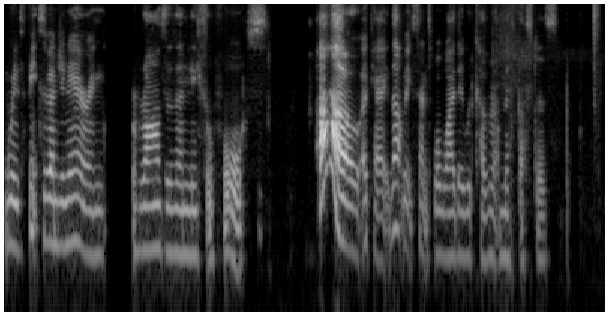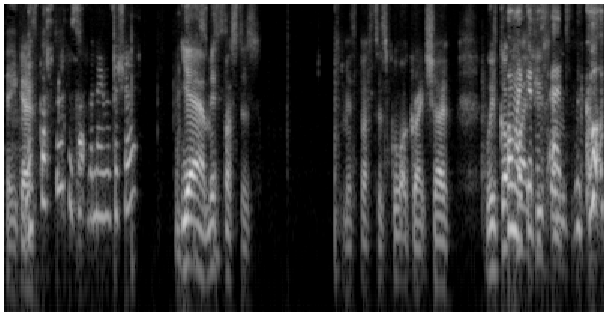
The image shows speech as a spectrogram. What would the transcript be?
with feats of engineering rather than lethal force. Oh, okay, that makes sense. Well, why they would cover it on MythBusters? there you go MythBusters is that the name of the show? yeah Mythbusters. Mythbusters Mythbusters what a great show we've got Oh my quite a few goodness, Ed, things we've got a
